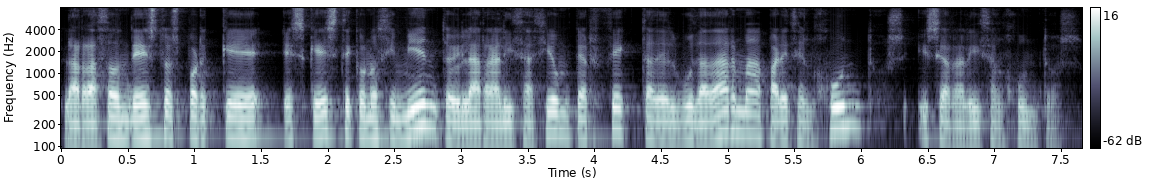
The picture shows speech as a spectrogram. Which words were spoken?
La razón de esto es porque es que este conocimiento y la realización perfecta del Buda Dharma aparecen juntos y se realizan juntos.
